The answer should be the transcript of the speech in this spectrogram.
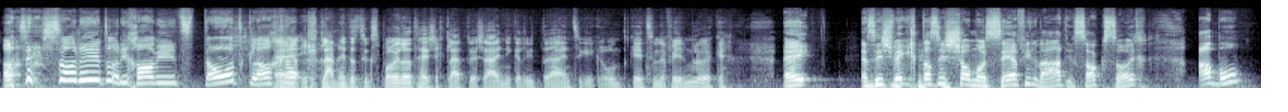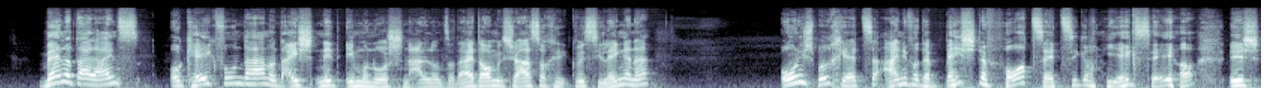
Aber es ist so nieder und ich habe mich jetzt tot gelacht. Äh, ich glaube nicht, dass du gespoilert hast. Ich glaube, du hast einigen Leuten den einzigen Grund gegeben, um den Film zu schauen. Ey, es ist wirklich, das ist schon mal sehr viel wert, ich sag's euch. Aber, wenn ihr Teil 1 okay gefunden habt, und er ist nicht immer nur schnell und so, der hat damals schon auch so gewisse Längen. ne? Ohne Sprüche jetzt, eine der besten Fortsetzungen, die ich je gesehen habe, ist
